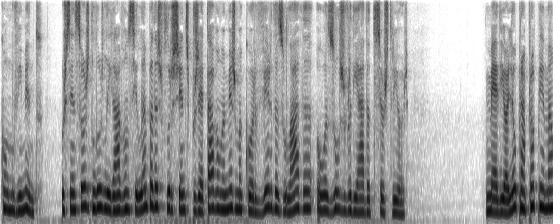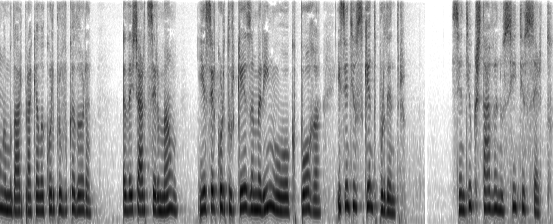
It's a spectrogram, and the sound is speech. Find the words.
Com o movimento, os sensores de luz ligavam-se e lâmpadas fluorescentes projetavam a mesma cor verde azulada ou azul esverdeada do seu exterior. Maddie olhou para a própria mão a mudar para aquela cor provocadora, a deixar de ser mão e a ser cor turquesa, marinho ou que porra, e sentiu-se quente por dentro. Sentiu que estava no sítio certo.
